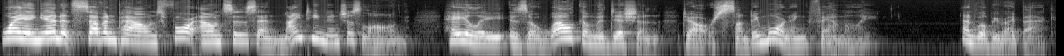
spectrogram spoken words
Weighing in at 7 pounds 4 ounces and 19 inches long, Haley is a welcome addition to our Sunday morning family. And we'll be right back.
